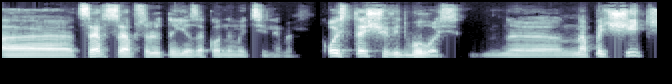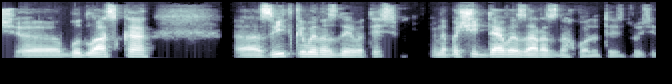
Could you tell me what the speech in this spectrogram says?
е, це все абсолютно є законними цілями. Ось те, що відбулось. Е, напишіть, е, будь ласка. Е, Звідки ви нас дивитесь? Напишіть, де ви зараз знаходитесь, друзі.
